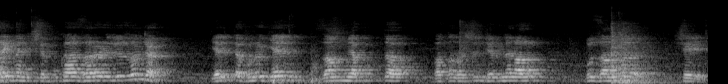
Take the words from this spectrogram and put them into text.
resmen işte bu kadar zarar ediyoruz ancak gelip de bunu gelin zam yapıp da vatandaşın cebinden alıp bu zammı şey,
